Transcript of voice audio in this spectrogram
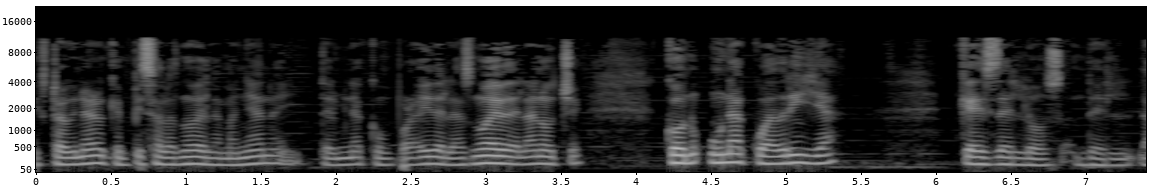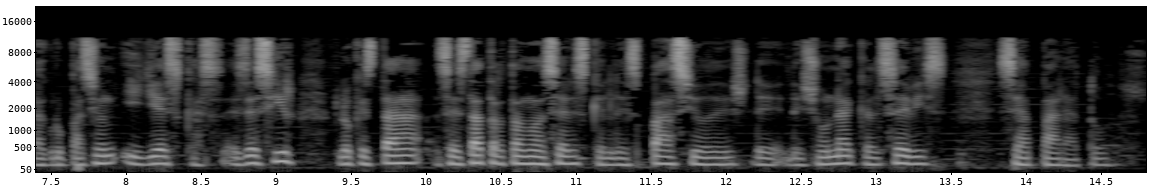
extraordinario que empieza a las 9 de la mañana y termina como por ahí de las 9 de la noche, con una cuadrilla que es de los de la agrupación Illescas. Es decir, lo que está se está tratando de hacer es que el espacio de, de, de Shonaka, el Cevis, sea para todos.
